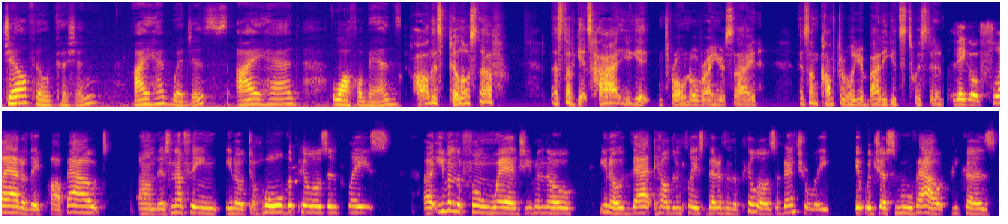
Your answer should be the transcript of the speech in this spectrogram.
gel filled cushion. I had wedges. I had waffle beds. All this pillow stuff that stuff gets hot, you get thrown over on your side. It's uncomfortable. Your body gets twisted. They go flat or they pop out. Um, there's nothing, you know, to hold the pillows in place. Uh, even the foam wedge, even though, you know, that held in place better than the pillows, eventually it would just move out because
